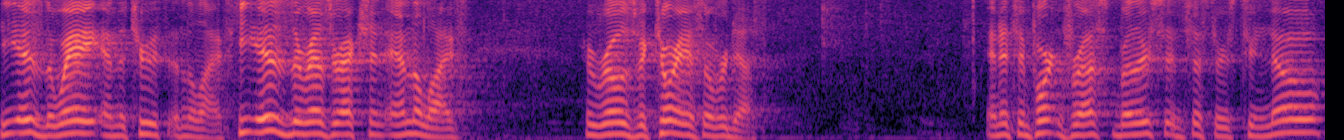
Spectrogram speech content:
He is the way and the truth and the life. He is the resurrection and the life who rose victorious over death. And it's important for us, brothers and sisters, to know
